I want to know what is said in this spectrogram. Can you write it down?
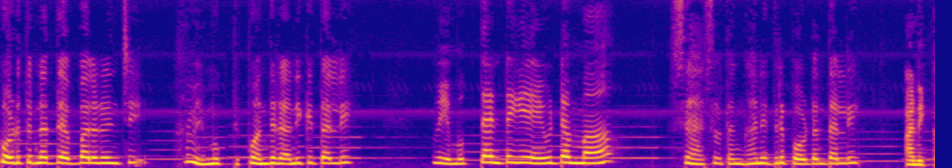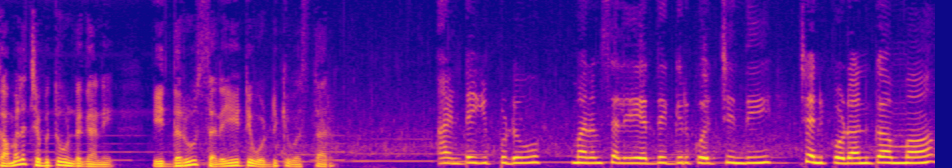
కొడుతున్న దెబ్బల నుంచి విముక్తి పొందడానికి తల్లి. విముక్తి అంటే ఏమిటమ్మా? శాశ్వతంగా నిద్రపోవటం తల్లి. అని కమల చెబుతూ ఉండగానే ఇద్దరూ సెలయేటి ఒడ్డుకి వస్తారు. అంటే ఇప్పుడు మనం సెలయేరు దగ్గరకు వచ్చింది చనిపోవడానికి అమ్మా?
